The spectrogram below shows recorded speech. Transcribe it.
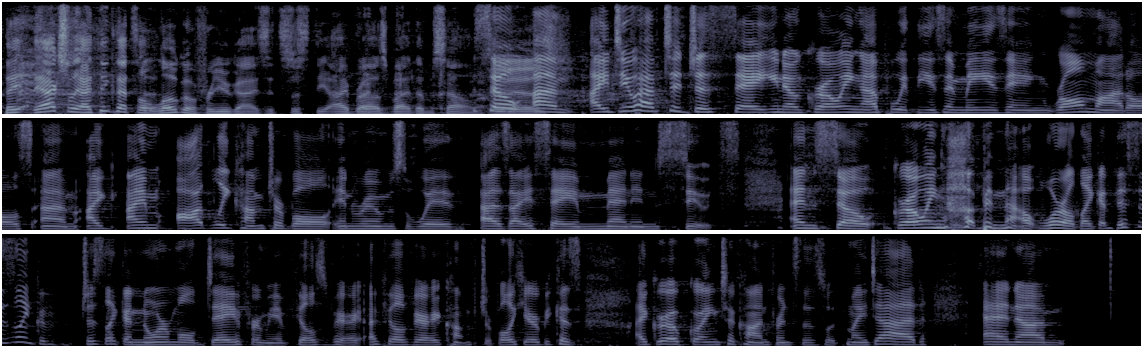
They, they actually, I think that's a logo for you guys. It's just the eyebrows by themselves. So um, I do have to just say, you know, growing up with these amazing role models, um, I, I'm oddly comfortable in rooms with, as I say, men in suits. And so growing up in that world, like this is like just like a normal day for me. It feels very, I feel very comfortable here because I grew up going to conferences with my dad, and um,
